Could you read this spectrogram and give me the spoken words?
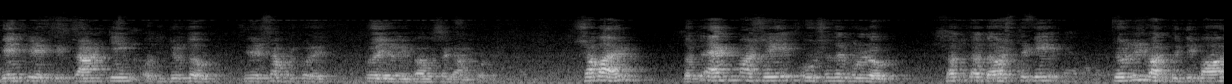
বিএনপির একটি ত্রাণ টিম অতি দ্রুত সিলেট সফর করে প্রয়োজনীয় ব্যবস্থা গ্রহণ করবে। সবাই গত এক মাসে ঔষধের মূল্য শতকরা দশ থেকে চল্লিশ ভাগ বৃদ্ধি পাওয়া,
